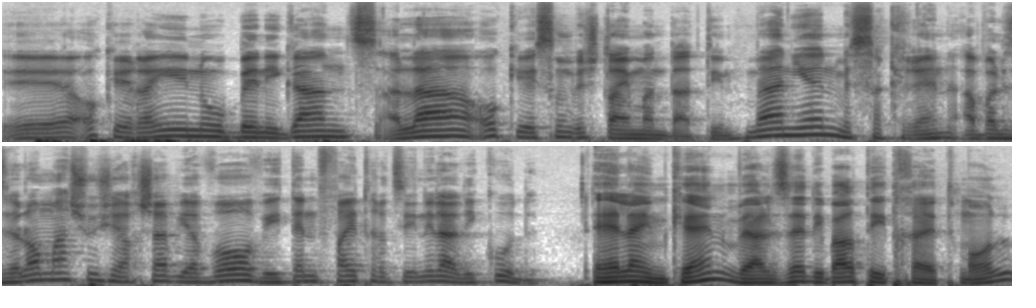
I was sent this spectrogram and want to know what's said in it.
אה, אוקיי, ראינו בני גנץ עלה, אוקיי, 22 מנדטים. מעניין, מסקרן, אבל זה לא משהו שעכשיו יבוא וייתן פייט רציני לליכוד. אלא אם כן, ועל זה דיברתי איתך אתמול,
